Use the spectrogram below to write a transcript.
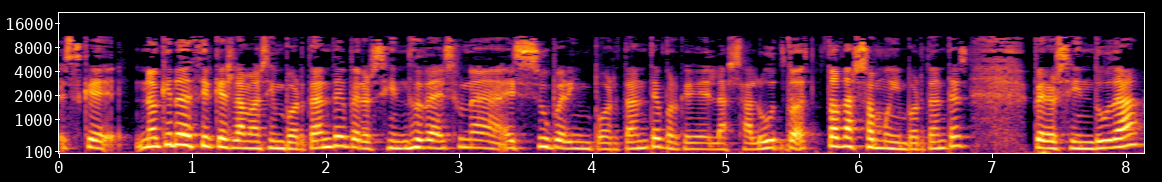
es que no quiero decir que es la más importante, pero sin duda es una es súper importante porque la salud todas son muy importantes, pero sin duda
